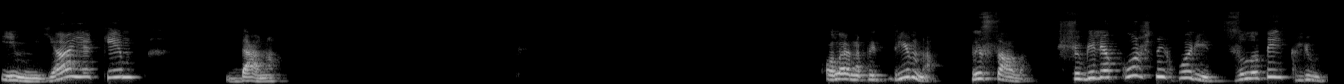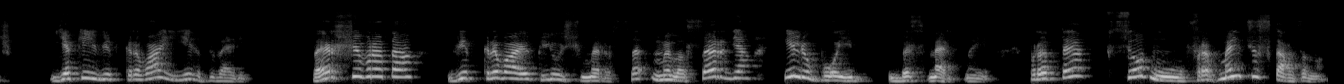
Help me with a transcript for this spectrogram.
ім'я яким дано. Олена Петрівна писала, що біля кожних воріт золотий ключ, який відкриває їх двері. Перші врата відкриває ключ милосердя і любої безсмертної. Проте в цьому фрагменті сказано,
